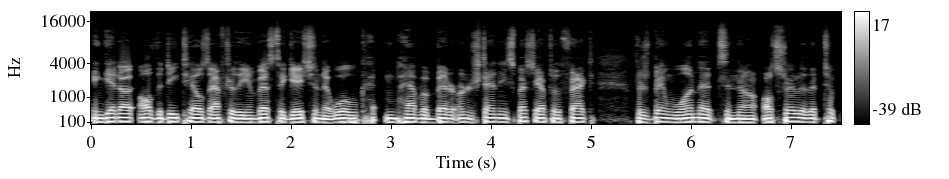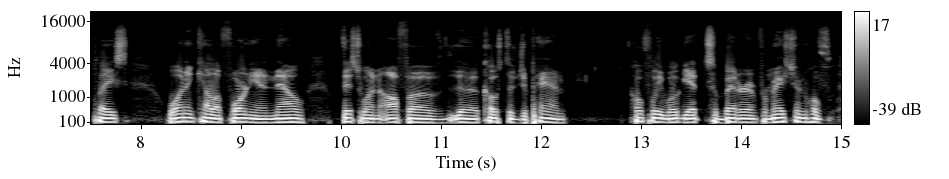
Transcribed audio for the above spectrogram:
and get all the details after the investigation, that we'll have a better understanding. Especially after the fact, there's been one that's in uh, Australia that took place, one in California, and now this one off of the coast of Japan. Hopefully, we'll get some better information. Hopefully,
